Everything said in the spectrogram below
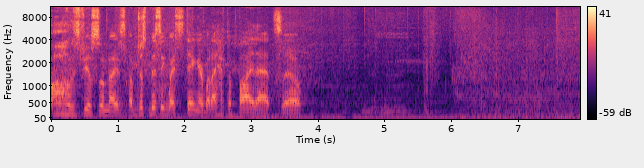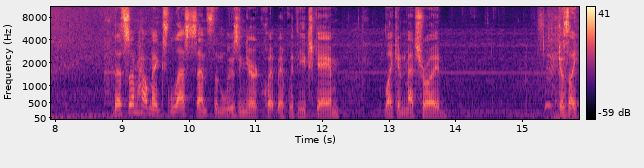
Oh, this feels so nice. I'm just missing my stinger, but I have to buy that, so... That somehow makes less sense than losing your equipment with each game. Like in Metroid. Because, like,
